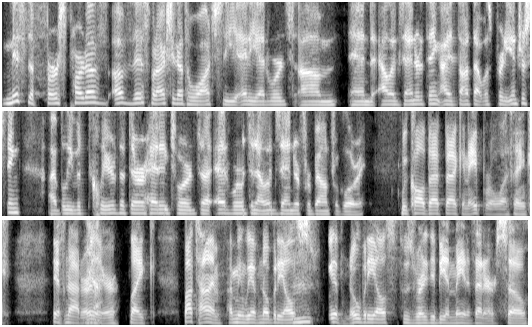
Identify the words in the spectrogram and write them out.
missed the first part of of this, but I actually got to watch the Eddie Edwards um, and Alexander thing. I thought that was pretty interesting. I believe it's clear that they're heading towards uh, Edwards and Alexander for Bound for Glory. We called that back in April, I think, if not earlier. Like about time. I mean, we have nobody else. We have nobody else who's ready to be a main eventer. So,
